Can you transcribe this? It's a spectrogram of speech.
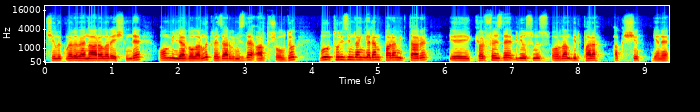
çığlıkları ve naraları eşliğinde 10 milyar dolarlık rezervimizde artış oldu. Bu turizmden gelen para miktarı e, Körfez'de biliyorsunuz oradan bir para akışı gene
